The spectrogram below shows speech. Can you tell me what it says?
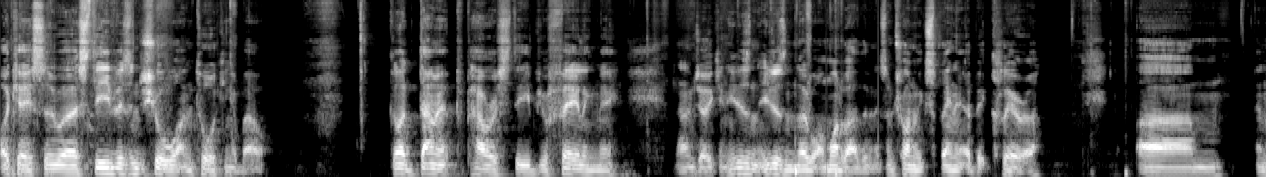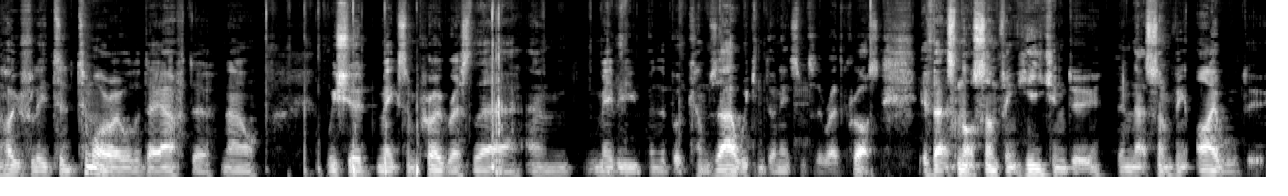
Okay, so uh, Steve isn't sure what I'm talking about. God damn it, Power Steve, you're failing me. No, I'm joking. He doesn't. He doesn't know what I'm on about at the minute. So I'm trying to explain it a bit clearer. Um, and hopefully to tomorrow or the day after. Now, we should make some progress there, and maybe when the book comes out, we can donate some to the Red Cross. If that's not something he can do, then that's something I will do.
